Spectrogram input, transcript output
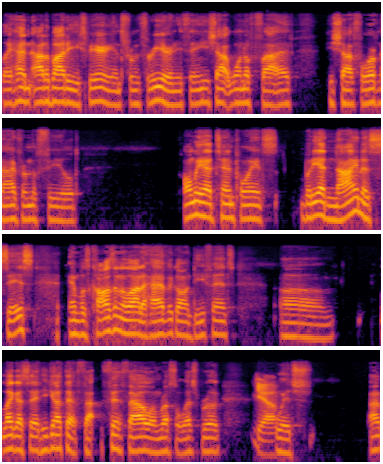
like had an out of body experience from 3 or anything. He shot 1 of 5. He shot 4 of 9 from the field. Only had 10 points, but he had 9 assists and was causing a lot of havoc on defense. Um like I said, he got that fa- fifth foul on Russell Westbrook Yeah. which I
